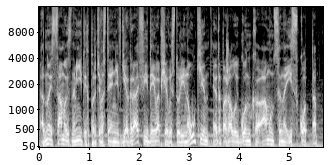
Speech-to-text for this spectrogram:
Одно из самых знаменитых противостояний в географии, да и вообще в истории науки, это, пожалуй, гонка Амундсена и Скотта –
